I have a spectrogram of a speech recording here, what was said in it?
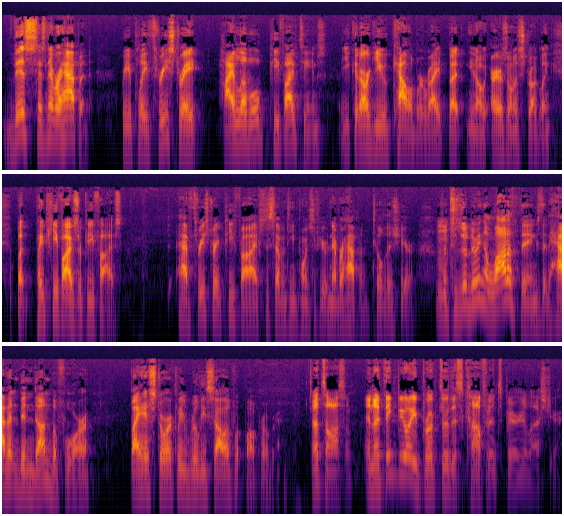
this has never happened, where you play three straight high-level P5 teams. You could argue caliber, right? But, you know, Arizona's struggling. But P5s or P5s have three straight P5s to 17 points if year. It never happened till this year. So Hmm. they're doing a lot of things that haven't been done before by a historically really solid football program. That's awesome. And I think BYU broke through this confidence barrier last year.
